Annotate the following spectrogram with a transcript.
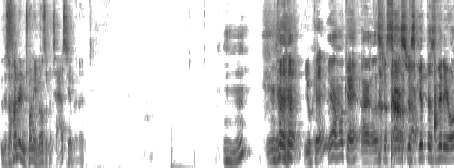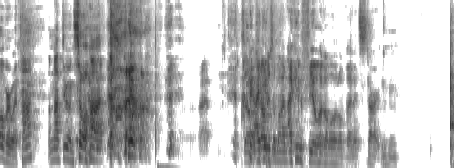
There's 120 mils of potassium in it. Mm-hmm. You okay? yeah, I'm okay. All right, let's just let's just get this video over with, huh? I'm not doing so hot. So I, strawberry can, sublime. I can feel it a little bit. It's starting. Mhm.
